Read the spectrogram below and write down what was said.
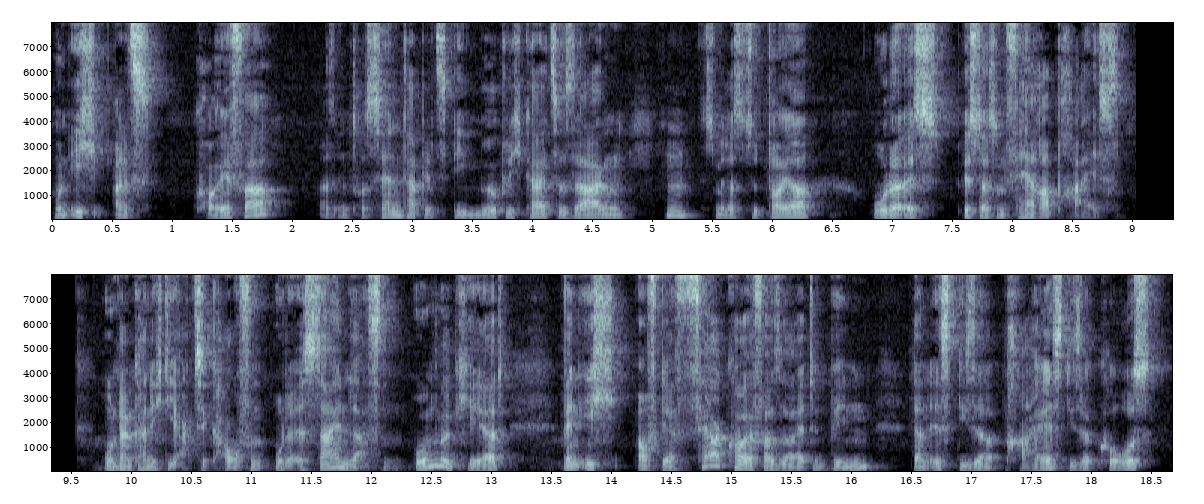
Und ich als Käufer, als Interessent, habe jetzt die Möglichkeit zu sagen, hm, ist mir das zu teuer oder ist, ist das ein fairer Preis? Und dann kann ich die Aktie kaufen oder es sein lassen. Umgekehrt wenn ich auf der Verkäuferseite bin, dann ist dieser Preis, dieser Kurs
